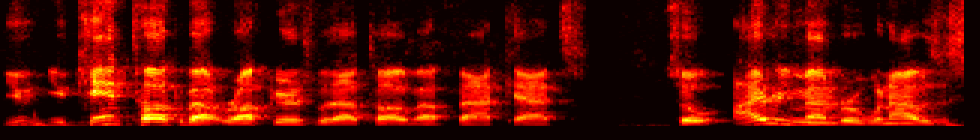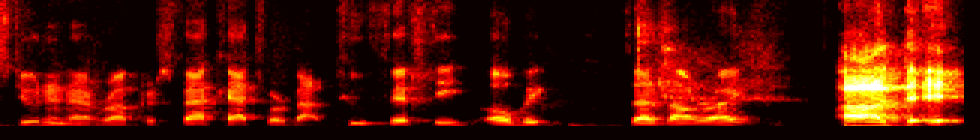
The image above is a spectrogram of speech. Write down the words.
You you can't talk about Rutgers without talking about Fat Cats. So I remember when I was a student at Rutgers, Fat Cats were about 250. Obi, is that about right? Uh, it,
